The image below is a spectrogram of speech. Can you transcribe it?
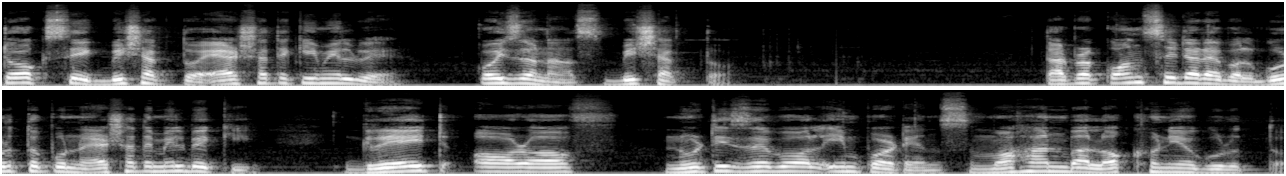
টক্সিক বিষাক্ত, এর সাথে কি মিলবে? পয়জনাস বিষাক্ত। তারপর কনসিডারেবল গুরুত্বপূর্ণ, এর সাথে মিলবে কি? Great or of noticeable importance মহান বা লক্ষণীয় গুরুত্ব।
